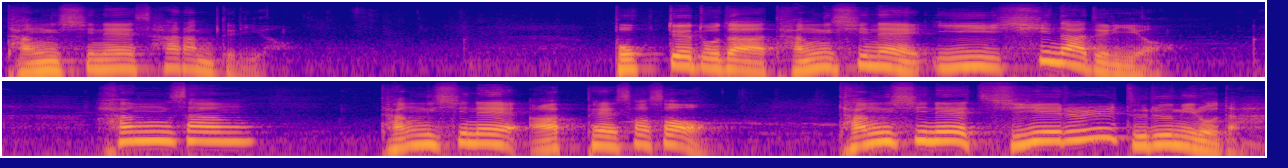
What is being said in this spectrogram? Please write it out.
당신의 사람들이요. 복되도다. 당신의 이 신하들이요. 항상 당신의 앞에 서서 당신의 지혜를 들음이로다.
